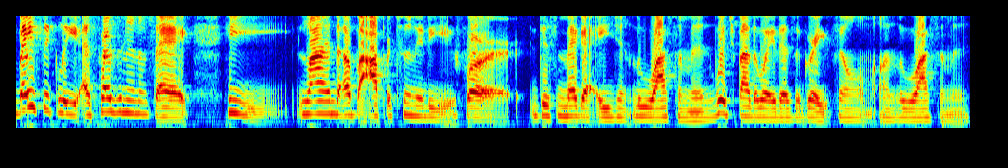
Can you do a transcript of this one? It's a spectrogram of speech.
basically, as president of SAG, he lined up an opportunity for this mega agent, Lew Wasserman, which, by the way, there's a great film on Lew Wasserman.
